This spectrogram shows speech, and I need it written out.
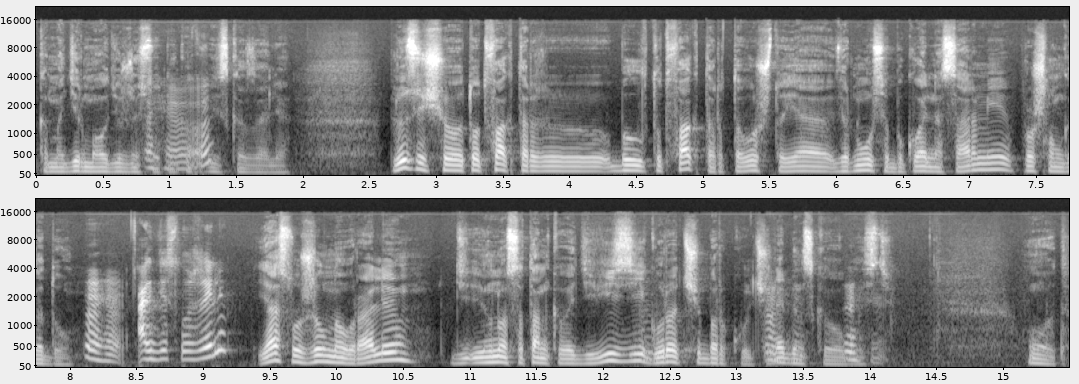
командир молодежной сотни, как вы сказали. Плюс еще тот фактор, э, был тот фактор того, что я вернулся буквально с армии в прошлом году. Мгм. А где служили? Я служил на Урале, 90-танковой дивизии, город Чебаркуль, Челябинская область. Вот.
